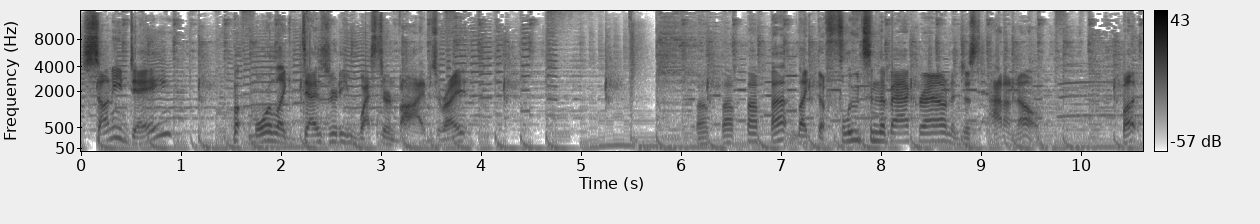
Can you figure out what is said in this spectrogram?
sunny day, but more like deserty western vibes, right? Like the flutes in the background and just, I don't know. But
